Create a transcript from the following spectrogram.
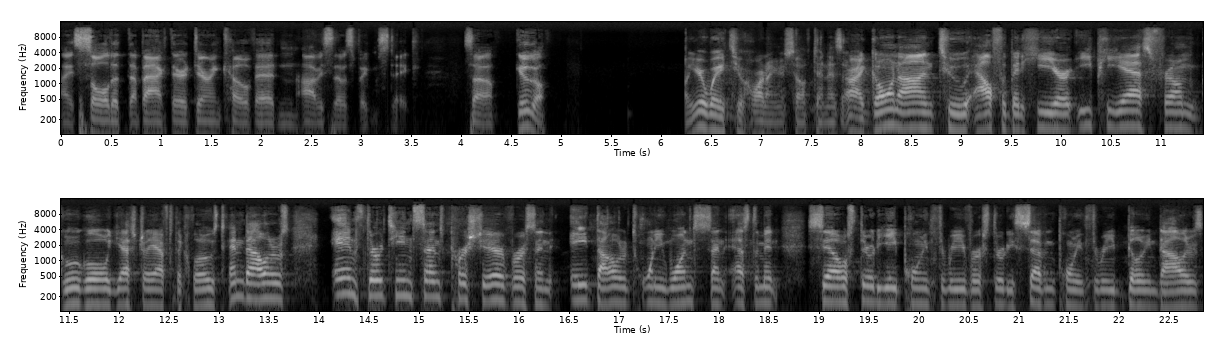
I sold it at the back there during COVID, and obviously that was a big mistake. So Google. Well, you're way too hard on yourself, Dennis. All right, going on to Alphabet here. EPS from Google yesterday after the close, ten dollars and thirteen cents per share versus an eight dollar twenty one cent estimate. Sales thirty eight point three versus thirty seven point three billion dollars.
